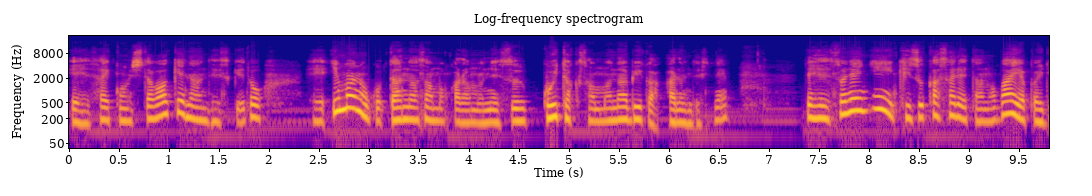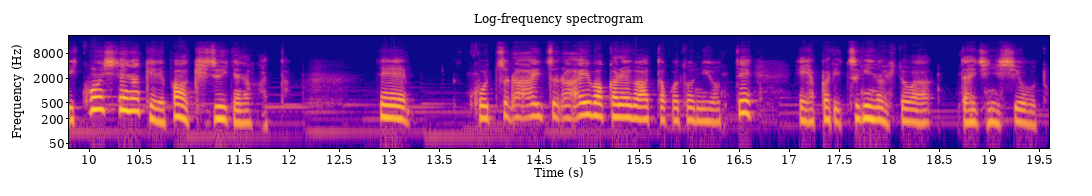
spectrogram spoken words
えー再婚したわけなんですけど、えー今の旦那様からもねすっごいたくさん学びがあるんですね。でそれに気づかされたのがやっぱり離婚してなければ気づいてなかった。でこう辛い辛い別れがあったことによってやっぱり次の人は大事にしようと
